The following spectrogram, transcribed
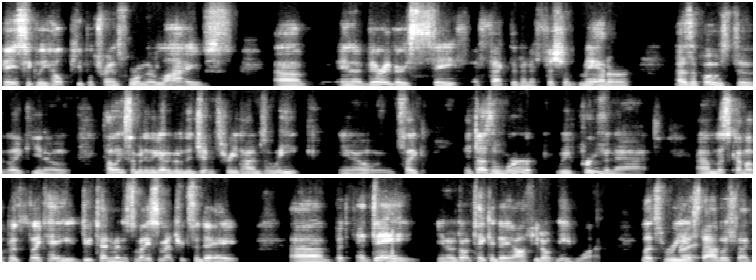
basically help people transform their lives uh, in a very, very safe, effective, and efficient manner, as opposed to like, you know, telling somebody they got to go to the gym three times a week. You know, it's like it doesn't work. We've proven that. Um, let's come up with like, hey, do 10 minutes of isometrics a day. Uh, but a day, you know, don't take a day off. You don't need one. Let's reestablish right.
